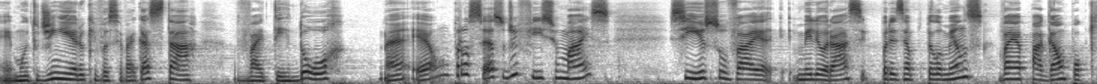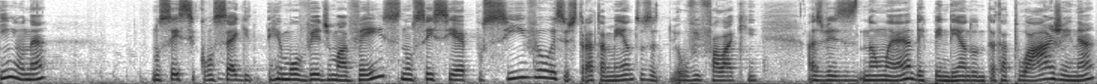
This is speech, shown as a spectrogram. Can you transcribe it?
é muito dinheiro que você vai gastar, vai ter dor, né? É um processo difícil, mas se isso vai melhorar, se, por exemplo, pelo menos vai apagar um pouquinho, né? Não sei se consegue remover de uma vez, não sei se é possível esses tratamentos. Eu ouvi falar que às vezes não é, dependendo da tatuagem, né?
